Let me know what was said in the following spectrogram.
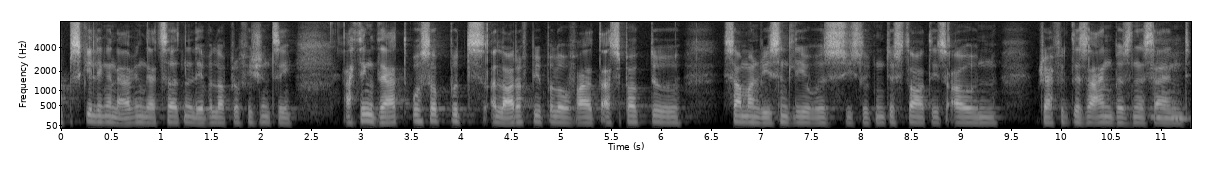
upskilling and having that certain level of proficiency. I think that also puts a lot of people off. I, I spoke to someone recently who was he's looking to start his own graphic design business Mm-hmm. and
